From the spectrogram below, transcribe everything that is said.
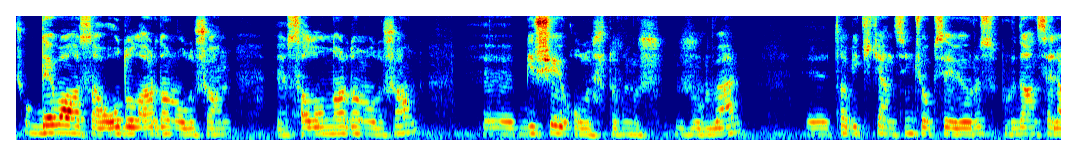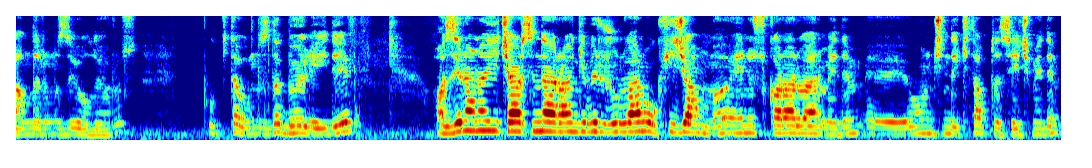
Çok devasa odalardan oluşan, salonlardan oluşan bir şey oluşturmuş Jules Verne. Tabii ki kendisini çok seviyoruz. Buradan selamlarımızı yolluyoruz. Bu kitabımız da böyleydi. Haziran ayı içerisinde herhangi bir Jules Verne okuyacağım mı? Henüz karar vermedim. Ee, onun için de kitap da seçmedim.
